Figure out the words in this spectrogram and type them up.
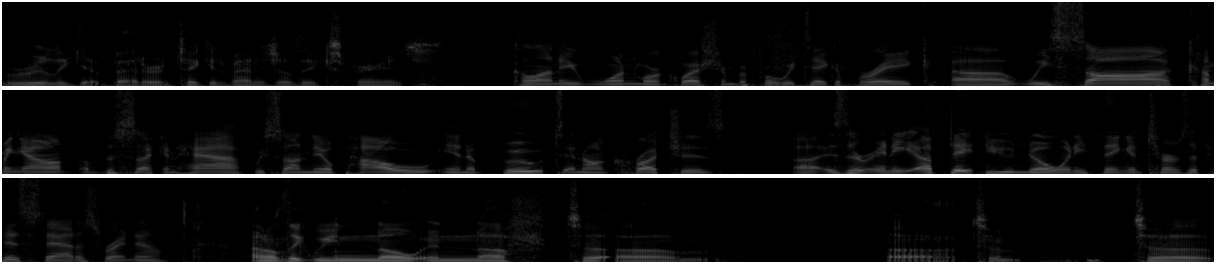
really get better and take advantage of the experience. Kalani, one more question before we take a break. Uh, we saw coming out of the second half, we saw Neil Pau'u in a boot and on crutches. Uh, is there any update? Do you know anything in terms of his status right now? I don't think we know enough to um, uh, to to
